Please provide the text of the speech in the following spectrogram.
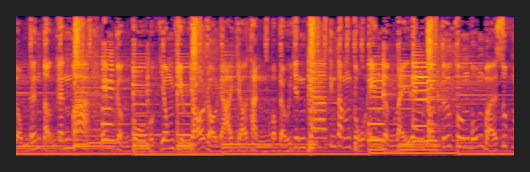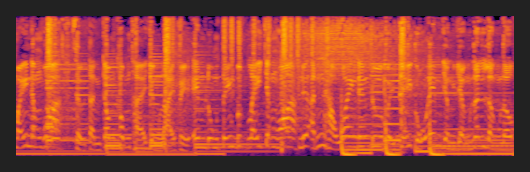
nghèo đến tận canh ba. Em cần cù bật dông chiều gió rồi đã trở thành một nữ danh ca. Tiếng tâm của em lần lẫy lan rộng tứ phương bốn bể suốt mấy năm qua. Sự thành công không thể dừng lại vì em luôn tiến bước lấy chân hoa. Nếu ánh hào quang đang đưa vị trí của em dần dần lên lần lượt,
